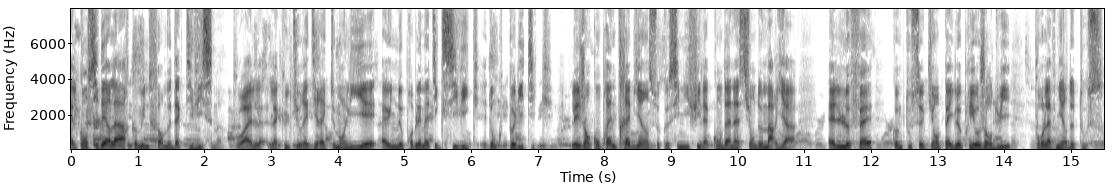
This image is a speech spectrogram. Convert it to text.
Elle considère l'art comme une forme d'activisme. Pour elle, la culture est directement liée à une problématique civique et donc politique. Les gens comprennent très bien ce que signifie la condamnation de Maria. Elle le fait, comme tous ceux qui en payent le prix aujourd'hui, pour l'avenir de tous.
